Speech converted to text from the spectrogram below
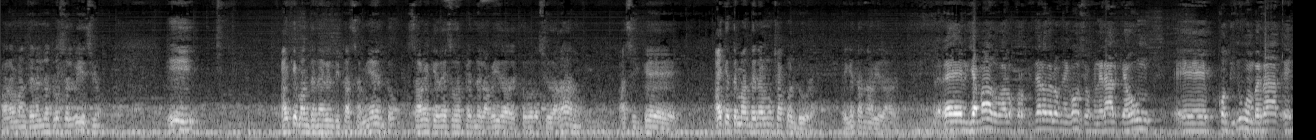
para mantener nuestro servicio y hay que mantener el distanciamiento. Sabe que de eso depende la vida de todos los ciudadanos. Así que hay que mantener mucha cordura en estas Navidades. El llamado a los propietarios de los negocios en general que aún eh, continúan, ¿verdad?, eh,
